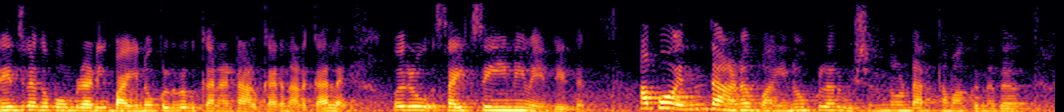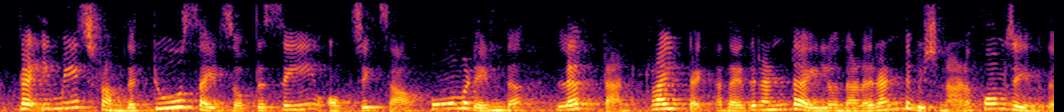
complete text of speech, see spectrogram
റേഞ്ചിലൊക്കെ പോകുമ്പോഴാണ് ഈ ബൈനോക്കുലർ വിൽക്കാനായിട്ട് ആൾക്കാർ നടക്കുക അല്ലേ? ഒരു സൈറ്റ് സീയിന് വേണ്ടിയിട്ട്. അപ്പോൾ എന്താണ് ബൈനോക്കുലർ വിഷൻ എന്നുകൊണ്ട് അർത്ഥമാക്കുന്നത്? The image from the two sides of the same objects are formed in the left and right eye അതായത് രണ്ട് ഐയിലും എന്താണ് രണ്ട് വിഷനാണ് ഫോം ചെയ്യുന്നത്.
